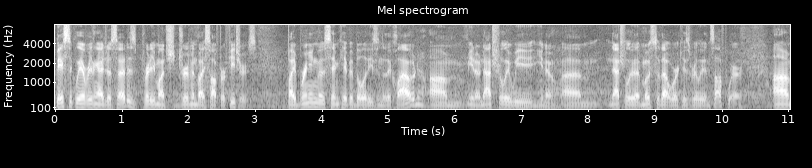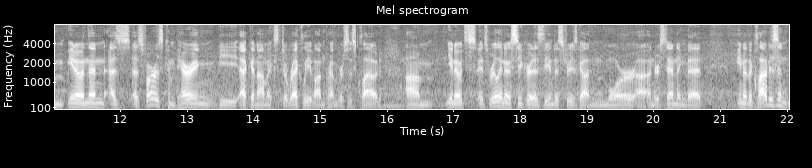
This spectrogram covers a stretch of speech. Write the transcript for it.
basically everything I just said is pretty much driven by software features by bringing those same capabilities into the cloud, um, you know, naturally we, you know, um, naturally that most of that work is really in software. Um, you know, and then as, as far as comparing the economics directly of on-prem versus cloud, um, you know, it's, it's really no secret as the industry has gotten more uh, understanding that, you know, the cloud isn't,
